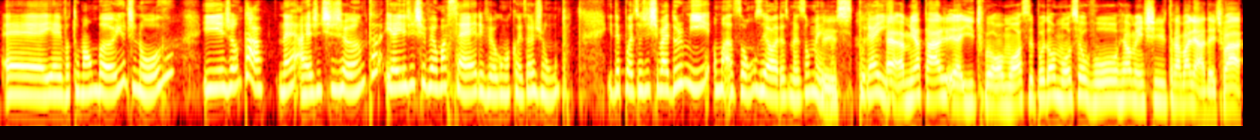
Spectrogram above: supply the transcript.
É, e aí, vou tomar um banho de novo e jantar, né? Aí a gente janta e aí a gente vê uma série, vê alguma coisa junto. E depois a gente vai dormir umas 11 horas, mais ou menos. Isso. Por aí. É, a minha tarde, aí, tipo, eu almoço, depois do almoço eu vou realmente trabalhar. Daí, tipo, ah,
